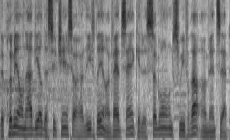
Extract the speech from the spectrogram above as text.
Le premier navire de soutien sera livré en 25 et le second suivra en 27.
